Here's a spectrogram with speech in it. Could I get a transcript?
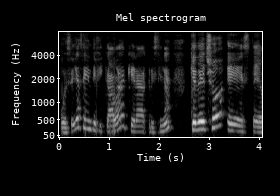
pues ella se identificaba, que era Cristina, que de hecho, este,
